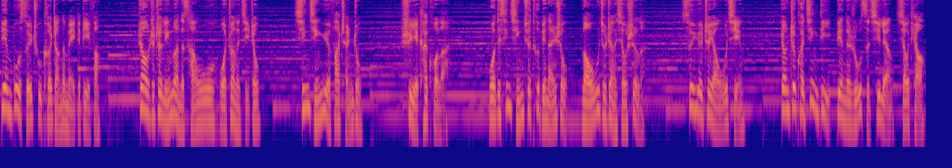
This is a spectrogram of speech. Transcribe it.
遍布随处可长的每个地方。绕着这凌乱的残屋，我转了几周，心情越发沉重。视野开阔了，我的心情却特别难受。老屋就这样消失了，岁月这样无情，让这块境地变得如此凄凉萧条。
